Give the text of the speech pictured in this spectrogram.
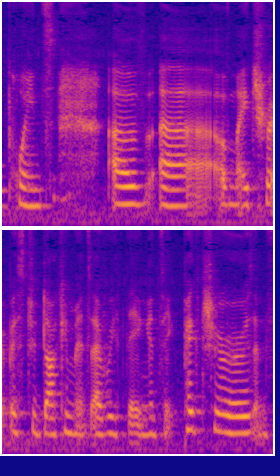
point of uh, of my trip is to document everything and take pictures and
